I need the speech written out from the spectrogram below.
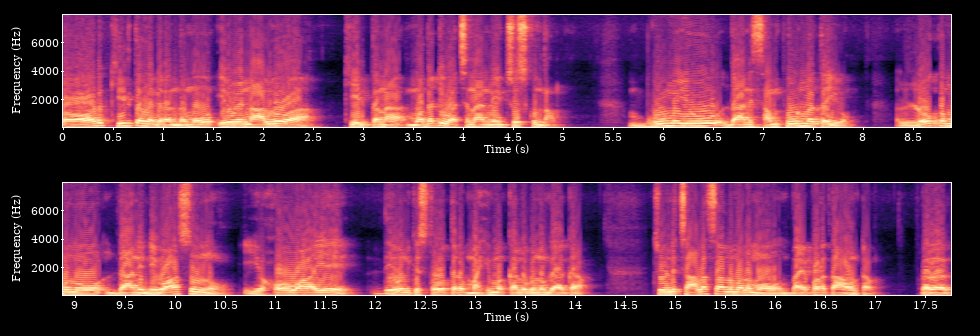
లార్డ్ కీర్తన గ్రంథము ఇరవై నాలుగవ కీర్తన మొదటి వచనాన్ని చూసుకుందాం. భూమియు దాని సంపూర్ణతయు లోకమును దాని నివాసులను యహోవాయే దేవునికి స్తోత్ర మహిమ కలుగునుగాక. చూడండి చాలాసార్లు మనము భయపడతా ఉంటాం. బ్రదర్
